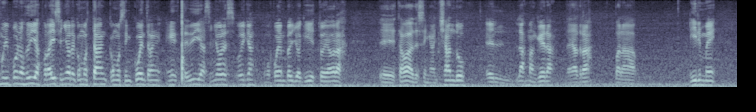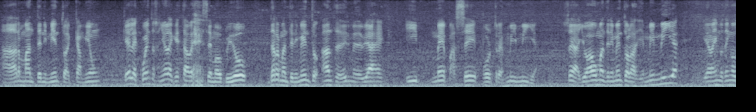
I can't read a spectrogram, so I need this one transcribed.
Muy buenos días por ahí, señores. ¿Cómo están? ¿Cómo se encuentran en este día, señores? Oigan, como pueden ver, yo aquí estoy ahora, eh, estaba desenganchando las mangueras de allá atrás para irme a dar mantenimiento al camión. Que les cuento, señores, que esta vez se me olvidó dar mantenimiento antes de irme de viaje y me pasé por 3.000 millas. O sea, yo hago mantenimiento a las 10.000 millas y ahora mismo tengo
